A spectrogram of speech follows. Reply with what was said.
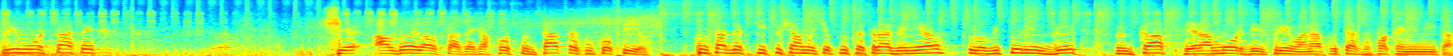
Primul ostatec și al doilea ostatec a fost un tată cu copil. Cum s-a deschis ușa, am început să trag în el, lovituri în gât, în cap, era mort din prima, n-a putea să facă nimica.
